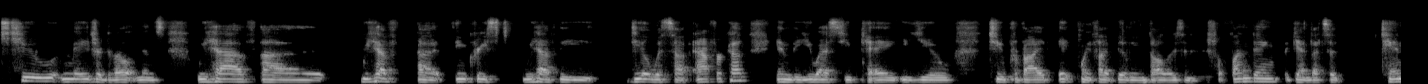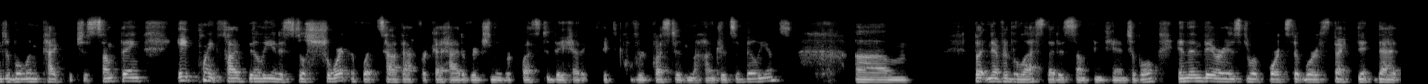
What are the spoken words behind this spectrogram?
two major developments. We have uh, we have uh, increased we have the deal with South Africa in the US, UK, EU to provide $8.5 billion in initial funding. Again, that's a tangible impact, which is something. 8.5 billion is still short of what South Africa had originally requested. They had requested in the hundreds of billions. Um, but nevertheless, that is something tangible. And then there is the reports that we're expecting that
